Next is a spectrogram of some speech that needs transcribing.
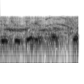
get your ticket.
